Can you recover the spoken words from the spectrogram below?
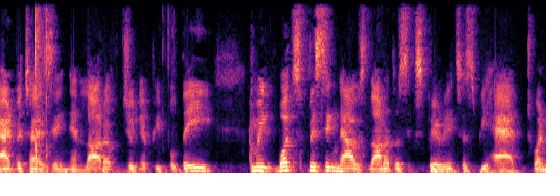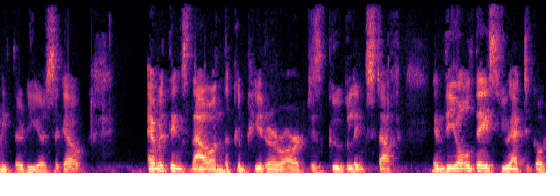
advertising and a lot of junior people they I mean, what's missing now is a lot of those experiences we had 20, 30 years ago. Everything's now on the computer or just googling stuff in the old days you had to go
